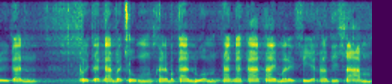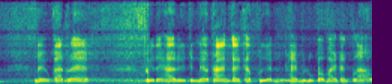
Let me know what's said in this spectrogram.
รือกัน เพื่อจัดการประชุมคณะกรรมการร่วมทางการค้าไทยมาเลเซียครั้งที่ 3 ในโอกาสแรก เพื่อได้หารือถึงแนวทางการขับเคลื่อนให้บรรลุเป้าหมายดังกล่าว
